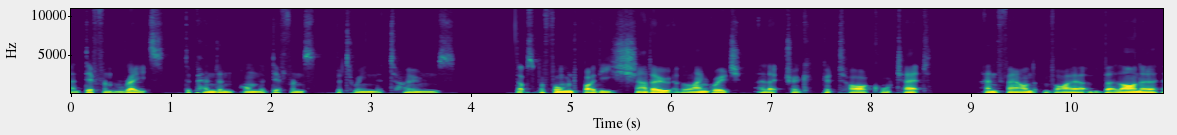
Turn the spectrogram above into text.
at different rates dependent on the difference between the tones. That was performed by the Shadow Language Electric Guitar Quartet and found via Belana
